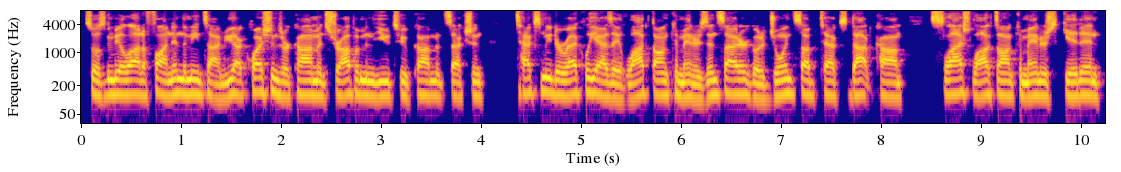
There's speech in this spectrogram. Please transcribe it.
So it's going to be a lot of fun. In the meantime, you got questions or comments, drop them in the YouTube comment section. Text me directly as a Locked On Commanders insider. Go to joinsubtext.com slash Locked On Commanders. Get in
